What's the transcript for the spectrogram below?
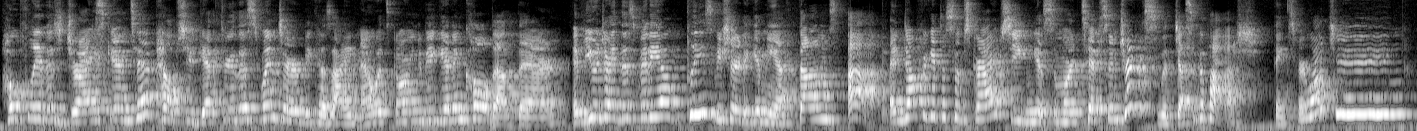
Hopefully this dry skin tip helps you get through this winter because I know it's going to be getting cold out there. If you enjoyed this video, please be sure to give me a thumbs up and don't forget to subscribe so you can get some more tips and tricks with Jessica Posh. Thanks for watching!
